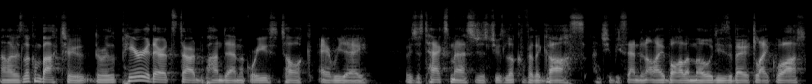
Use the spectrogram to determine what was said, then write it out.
And I was looking back through, there was a period there at the start of the pandemic where we used to talk every day. It was just text messages. She was looking for the goss and she'd be sending eyeball emojis about like what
